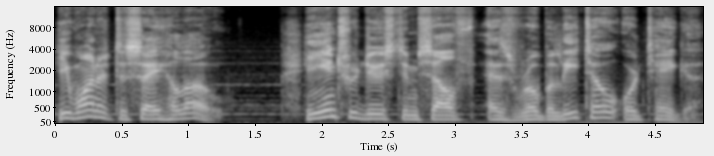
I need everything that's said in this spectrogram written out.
He wanted to say hello. He introduced himself as Robalito Ortega.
